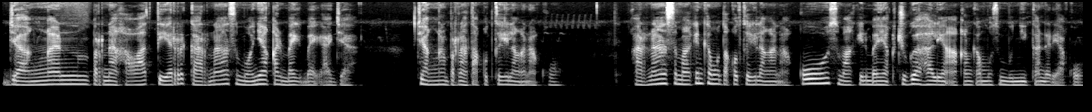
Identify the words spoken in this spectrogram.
Jangan pernah khawatir karena semuanya akan baik-baik aja. Jangan pernah takut kehilangan aku. Karena semakin kamu takut kehilangan aku, semakin banyak juga hal yang akan kamu sembunyikan dari aku.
